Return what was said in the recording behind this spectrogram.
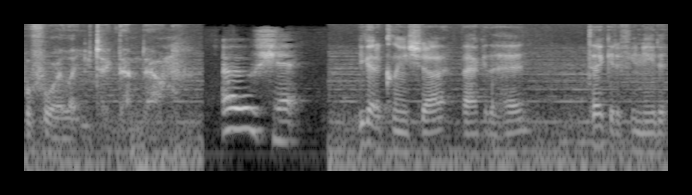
before I let you take them down. Oh shit. You got a clean shot, back of the head. Take it if you need it.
